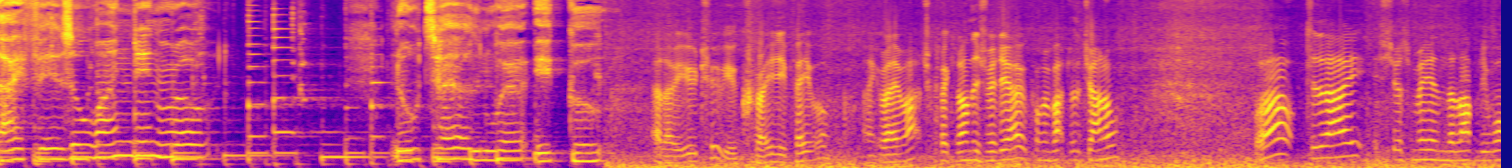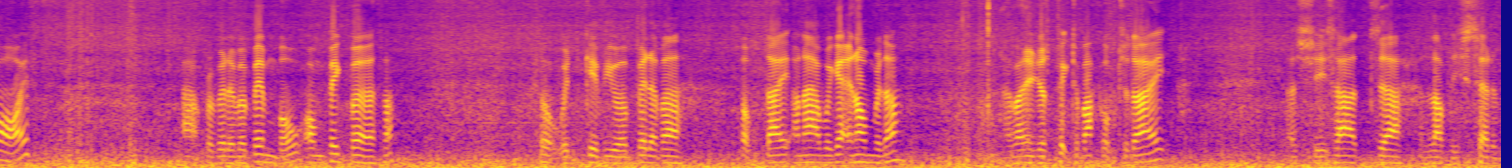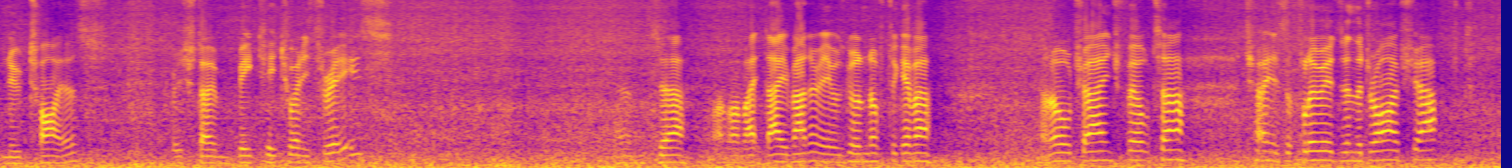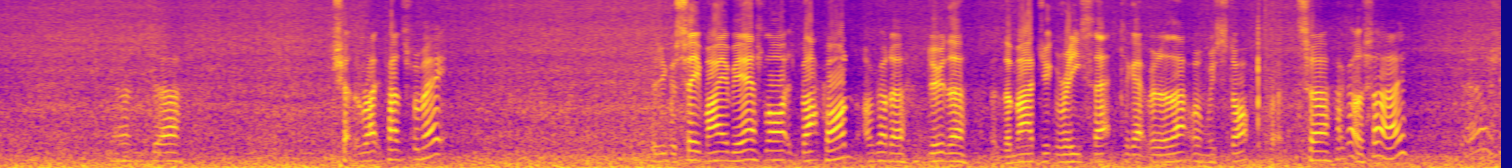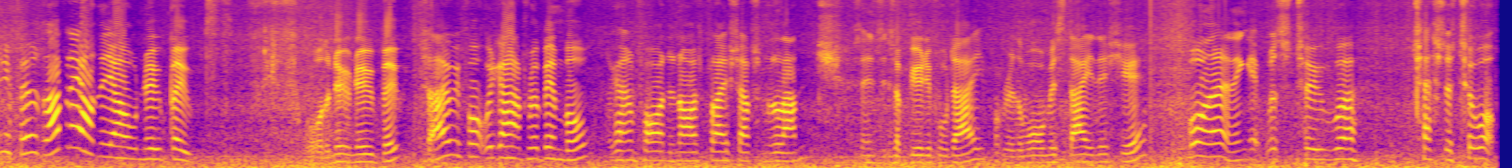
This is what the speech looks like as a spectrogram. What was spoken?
Life is a winding road, no telling where it goes. Hello YouTube, you crazy people. Thank you very much for clicking on this video, coming back to the channel. Well, today it's just me and the lovely wife out for a bit of a bimble on Big Bertha. Thought we'd give you a bit of a update on how we're getting on with her. I've only just picked her back up today as she's had uh, a lovely set of new tyres Bridgestone BT23s and uh, my mate Dave had her, he was good enough to give her an oil change filter change the fluids in the drive shaft and uh, check the brake pads for me. As you can see my ABS light's back on. I've got to do the the magic reset to get rid of that when we stop but uh, I gotta say she feels lovely on the old new boots. Or the new new boot so we thought we'd go out for a bimble go and find a nice place to have some lunch since it's a beautiful day probably the warmest day this year. More than anything it was to uh, test the two up.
